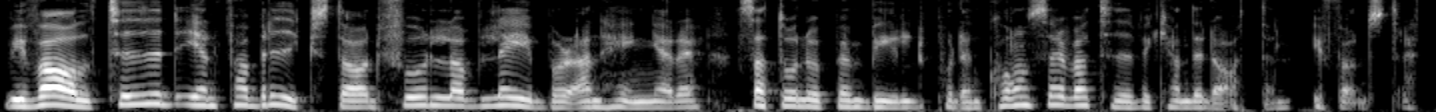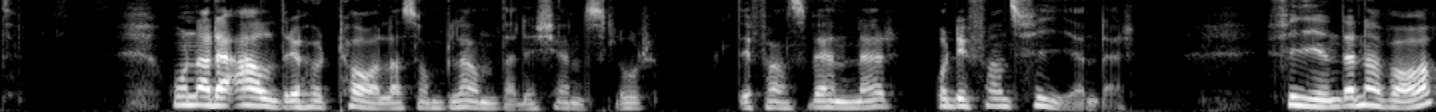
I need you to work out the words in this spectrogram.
Vid valtid i en fabriksstad full av Labour-anhängare satte hon upp en bild på den konservative kandidaten i fönstret. Hon hade aldrig hört talas om blandade känslor. Det fanns vänner och det fanns fiender. Fienderna var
